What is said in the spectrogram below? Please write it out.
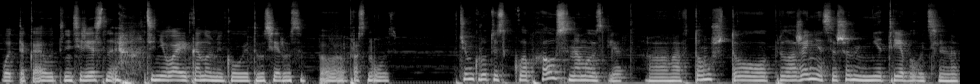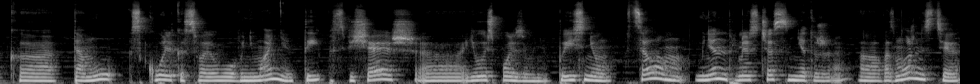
Вот такая вот интересная теневая экономика у этого сервиса э, проснулась. В чем крутость Клабхауса, на мой взгляд? Э, в том, что приложение совершенно не требовательно к тому, сколько своего внимания ты посвящаешь э, его использованию. Поясню целом, у меня, например, сейчас нет уже э, возможности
